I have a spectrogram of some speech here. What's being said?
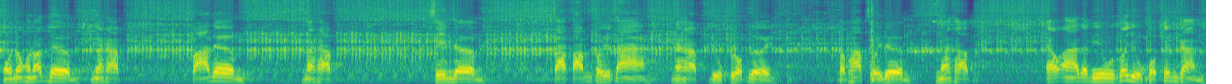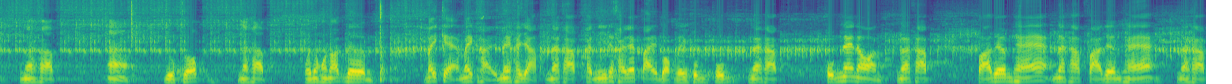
หัวนงหัวน็อตเดิมนะครับฝาเดิมนะครับซีนเดิม ตาปั๊มโตโยต้านะครับ อยู่ครบเลย สภาพสวยเดิมนะครับ LRW ก็อยู่ครบเช่นกันนะครับอ่าอยู่ครบนะครับหัวนงหัวน็อตเดิม ไม่แกะไม่ไขไม่ขยับนะครับคันนี้ถ้าใครได้ไปบอกเลยคุ้มๆนะครับ คุ้มแน่นอนนะครับ ฝาเดิมแท้นะครับ ฝาเดิมแท้นะครับ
